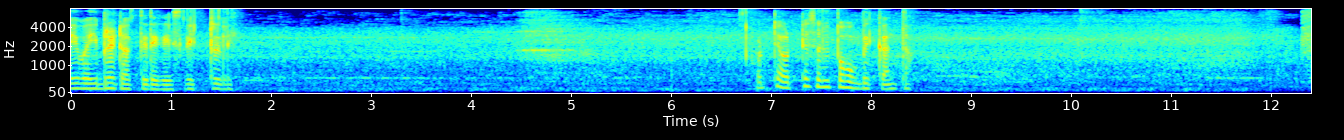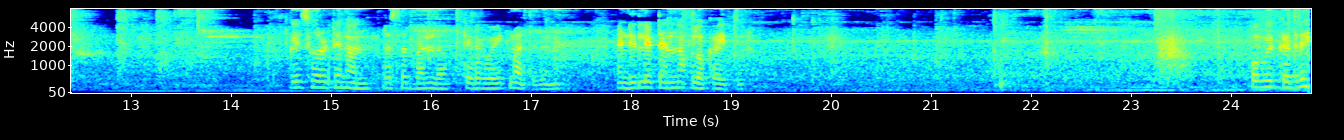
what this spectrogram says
ಕೈ ವೈಬ್ರೇಟ್ ಆಗ್ತಿದೆ ಗೈಸ್ ಲಿಟ್ರಲಿ ಹೊಟ್ಟೆ ಹೊಟ್ಟೆ ಸ್ವಲ್ಪ ಹೋಗ್ಬೇಕಂತ. ಗೈಸ್ ಹೊರಟೆ ನಾನು. ಪ್ರಸಾದ್ ಬಂದ. ಕೆಳಗೆ ವೆಯ್ಟ್ ಮಾಡ್ತಿದ್ದೇನೆ. ಆ್ಯಂಡ್ ಇಲ್ಲೇ ಟೆನ್ ಓ ಕ್ಲಾಕ್ ಆಯಿತು. ಹೋಗ್ಬೇಕಾದ್ರೆ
